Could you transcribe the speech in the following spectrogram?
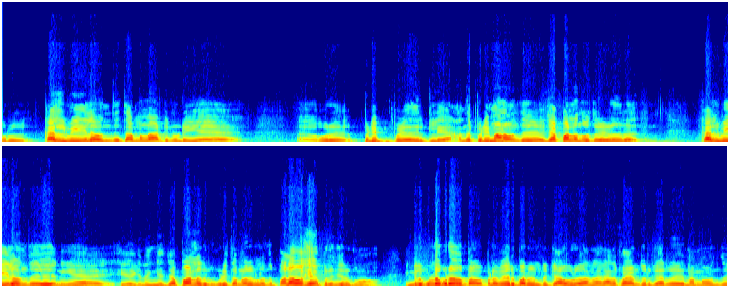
ஒரு கல்வியில் வந்து தமிழ்நாட்டினுடைய ஒரு பிடி இருக்கு இல்லையா? அந்த பிடிமானம் வந்து ஜப்பான்லேருந்து ஒருத்தர் எழுதுறாரு. கல்வியில் வந்து நீங்கள் நீங்கள் ஜப்பானில் இருக்கக்கூடிய தமிழர்கள் வந்து பல வகையாக பிரிஞ்சிருக்கும். எங்களுக்குள்ளே கூட ப பல வேறுபாடுகள் இருக்குது அவர் அந்த அந்த கோயம்புத்தூர்காரரு நம்ம வந்து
